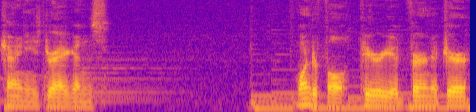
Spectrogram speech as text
Chinese dragons. Wonderful period furniture.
